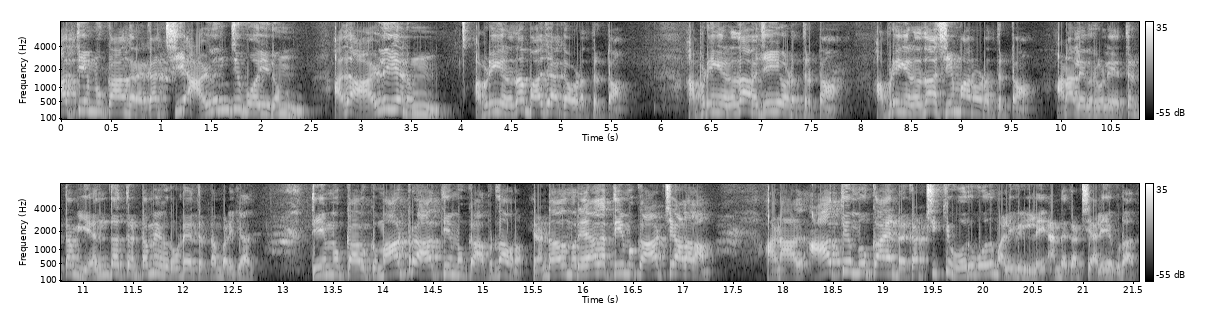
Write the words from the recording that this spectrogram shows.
அதிமுகங்கிற கட்சி அழிஞ்சு போயிடும் அது அழியணும். அப்படிங்கிறது தான் பாஜகவோட திட்டம். அப்படிங்கிறது தான் விஜயோட திட்டம். அப்படிங்கிறது தான் சீமானோட திட்டம். ஆனால் இவர்களுடைய திட்டம் எந்த திட்டமும் இவருடைய திட்டம் படிக்காது திமுகவுக்கு மாற்று அதிமுக அப்படிதான் வரும். இரண்டாவது முறையாக திமுக ஆட்சி ஆளலாம். ஆனால் அதிமுக என்ற கட்சிக்கு ஒருபோதும் அழிவில்லை. அந்த கட்சி அழியக்கூடாது.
